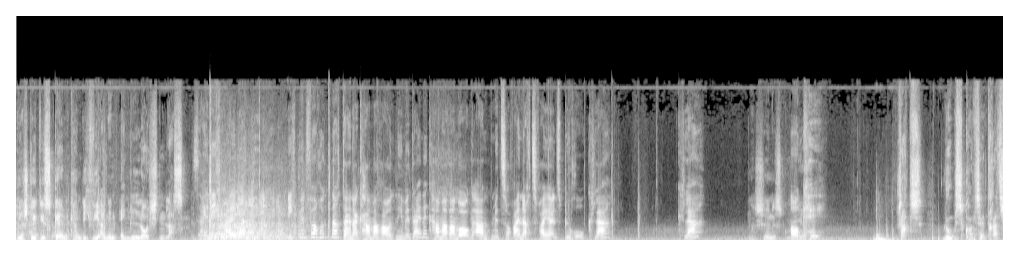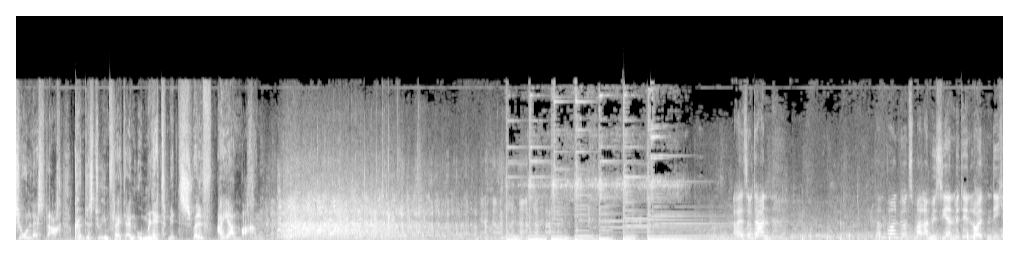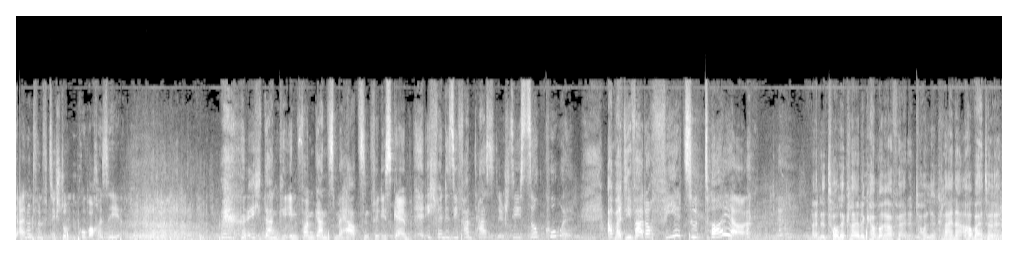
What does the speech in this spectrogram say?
Hier steht, die Scam kann dich wie einen Engel leuchten lassen. Sei nicht albern. Ich bin verrückt nach deiner Kamera und nehme deine Kamera morgen Abend mit zur Weihnachtsfeier ins Büro. Klar? Klar? Na, schön ist gut. ja. Okay. Schatz, Lous Konzentration lässt nach. Könntest du ihm vielleicht ein Omelett mit zwölf Eiern machen? Also dann. Dann wollen wir uns mal amüsieren mit den Leuten, die ich 51 Stunden pro Woche sehe. Ich danke Ihnen von ganzem Herzen für die Scamp. Ich finde sie fantastisch. Sie ist so cool. Aber die war doch viel zu teuer. Eine tolle kleine Kamera für eine tolle kleine Arbeiterin.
